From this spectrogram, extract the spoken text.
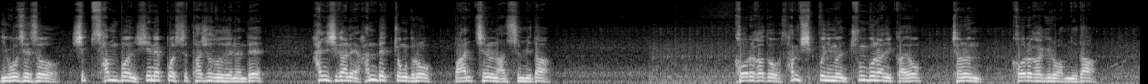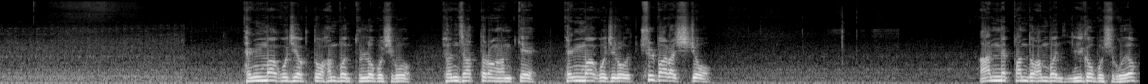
이곳에서 13번 시내버스 타셔도 되는데 1시간에 한 대 정도로 많지는 않습니다. 걸어가도 30분이면 충분하니까요. 저는 걸어가기로 합니다. 백마고 지역도 한번 둘러보시고 변사또랑 함께 백마고지로 출발하시죠. 안내판도 한번 읽어보시고요.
